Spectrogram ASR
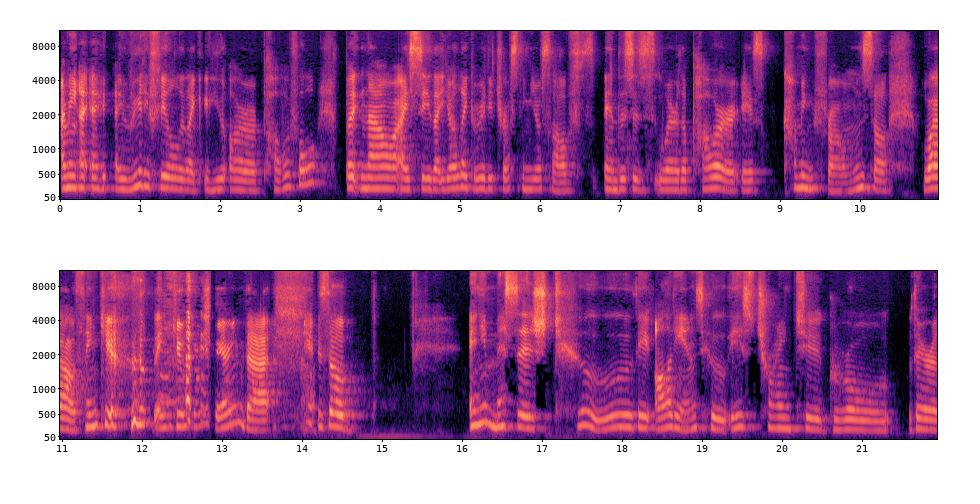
I mean, I, I really feel like you are powerful, but now I see that you're like really trusting yourself. And this is where the power is coming from. So, wow, thank you. thank you for sharing that. So, any message to the audience who is trying to grow their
